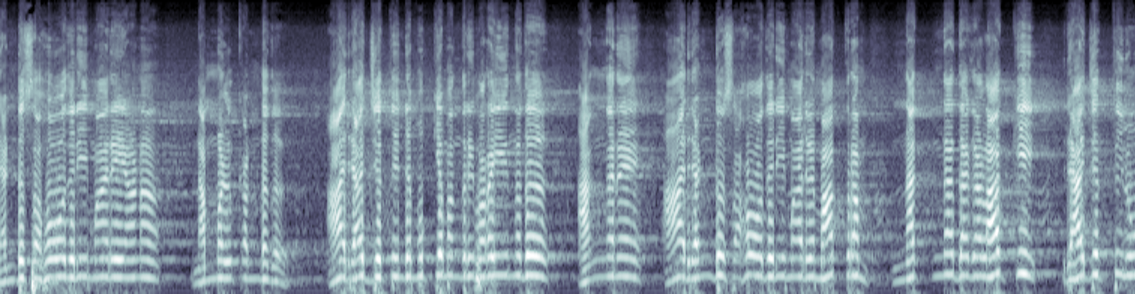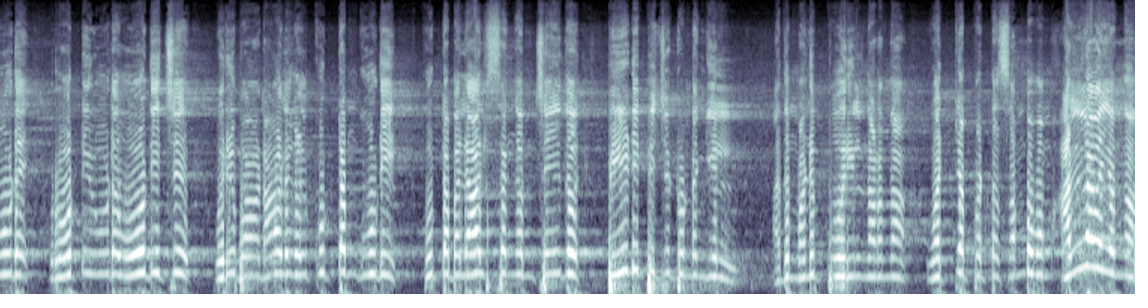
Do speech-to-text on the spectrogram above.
രണ്ട് സഹോദരിമാരെയാണ് നമ്മൾ കണ്ടത്. ആ രാജ്യത്തിന്റെ മുഖ്യമന്ത്രി പറയുന്നത് അങ്ങനെ ആ രണ്ടു സഹോദരിമാരെ മാത്രം നഗ്നതകളാക്കി രാജ്യത്തിലൂടെ റോട്ടിലൂടെ ഓടിച്ച് ഒരുപാട് ആളുകൾ കൂട്ടം കൂടി കൂട്ടബലാത്സംഗം ചെയ്ത് പീഡിപ്പിച്ചിട്ടുണ്ടെങ്കിൽ അത് മണിപ്പൂരിൽ നടന്ന ഒറ്റപ്പെട്ട സംഭവം അല്ല എന്ന്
